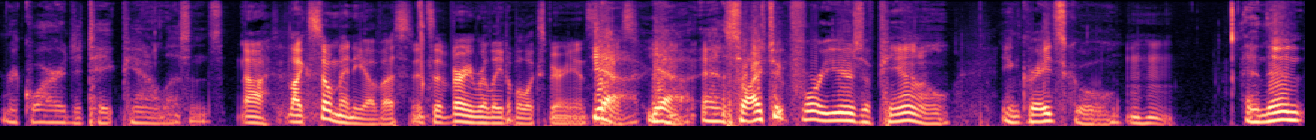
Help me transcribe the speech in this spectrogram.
required to take piano lessons. ah, like so many of us, it's a very relatable experience. Yeah, yeah. And so I took four years of piano in grade school, Mm-hmm. and then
